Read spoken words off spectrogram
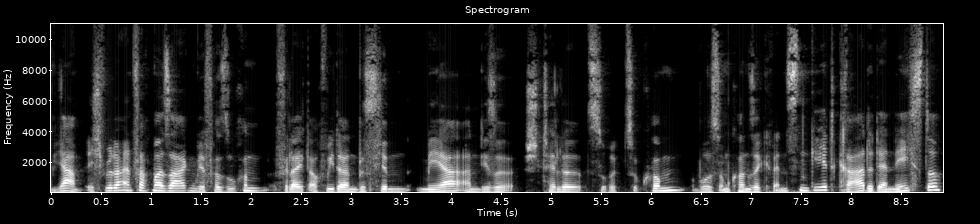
Ja, ich würde einfach mal sagen, wir versuchen vielleicht auch wieder ein bisschen mehr an diese Stelle zurückzukommen, wo es um Konsequenzen geht. Gerade der nächste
